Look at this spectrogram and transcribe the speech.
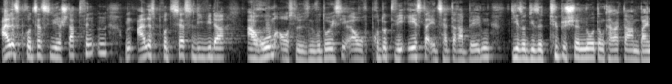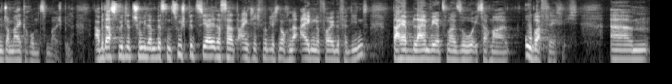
Alles Prozesse, die hier stattfinden und alles Prozesse, die wieder Aromen auslösen, wodurch sie auch Produkte wie Ester etc. bilden, die so diese typische Not und Charakter haben beim Jamaika Rum zum Beispiel. Aber das wird jetzt schon wieder ein bisschen zu speziell. Das hat eigentlich wirklich noch eine eigene Folge verdient. Daher bleiben wir jetzt mal so, ich sag mal, oberflächlich. Ähm,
